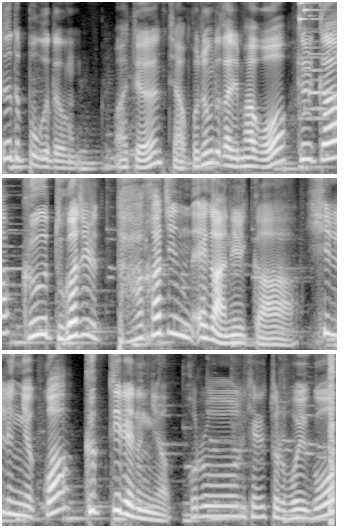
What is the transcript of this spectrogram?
뜯어보거든. 하여튼 자그 정도까지만 하고. 그러니까 그 두 가지를 다 가진 애가 아닐까. heal 능력과 극딜의 능력. 그런 캐릭터로 보이고. 와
